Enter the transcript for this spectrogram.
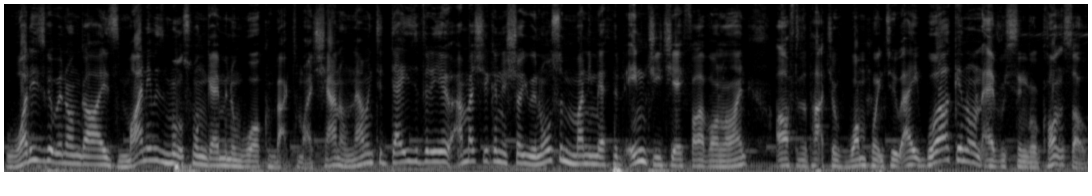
What is going on guys, my name is Milts1 Gaming and welcome back to my channel. Now in today's video, I'm actually going to show you an awesome money method in GTA 5 Online after the patch of 1.28 working on every single console.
